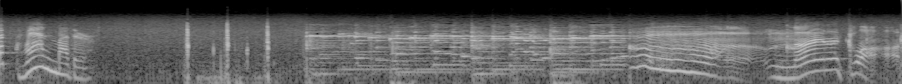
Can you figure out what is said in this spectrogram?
the grandmother. Ah, nine o'clock.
